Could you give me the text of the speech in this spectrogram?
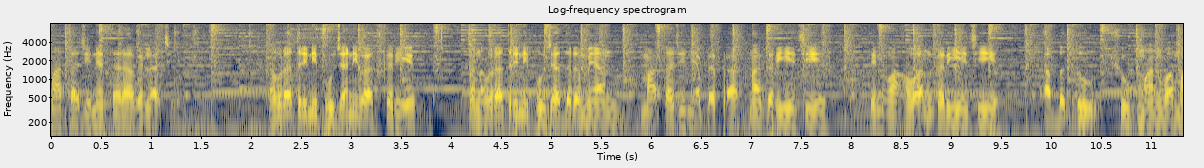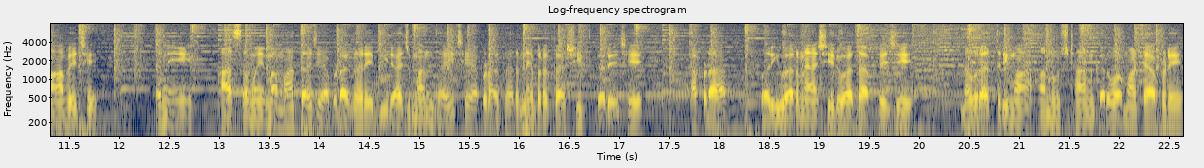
માતાજીને ધરાવેલા છે. નવરાત્રિની પૂજાની વાત કરીએ, તો નવરાત્રિની પૂજા દરમિયાન માતાજીની આપણે પ્રાર્થના કરીએ છીએ, તેનું આહવાન કરીએ છીએ. આ બધું શુભ માનવામાં આવે છે. અને આ સમયમાં માતાજી આપણા ઘરે બિરાજમાન થાય છે, આપણા ઘરને પ્રકાશિત કરે છે, આપણા પરિવારને આશીર્વાદ આપે છે. નવરાત્રિમાં અનુષ્ઠાન કરવા માટે આપણે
